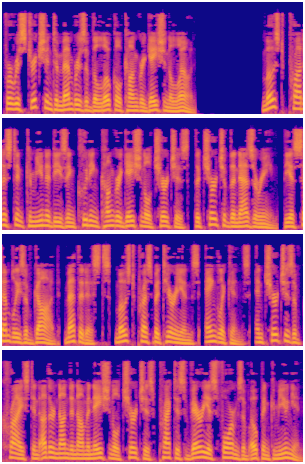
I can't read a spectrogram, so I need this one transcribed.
for restriction to members of the local congregation alone. Most Protestant communities including Congregational churches, the Church of the Nazarene, the Assemblies of God, Methodists, most Presbyterians, Anglicans, and Churches of Christ and other non-denominational churches practice various forms of open communion.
